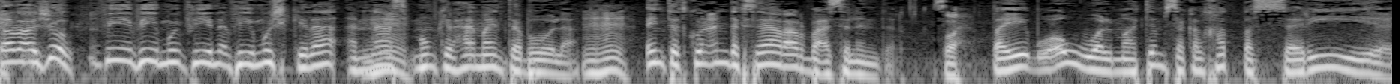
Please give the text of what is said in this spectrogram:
طبعا شوف في في في في مشكلة الناس. ممكن ما انتبهوا لها. أنت تكون عندك سيارة أربعة سلندر صح طيب وأول ما تمسك الخط السريع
